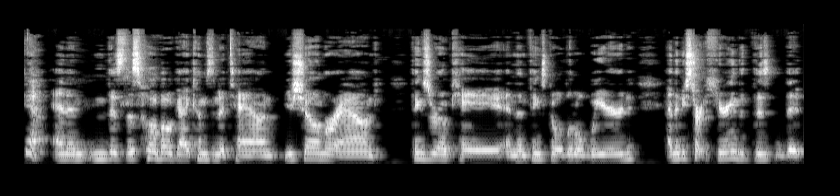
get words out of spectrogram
Yeah. And then this this hobo guy comes into town. You show him around. Things are okay, and then things go a little weird. And then you start hearing that this that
